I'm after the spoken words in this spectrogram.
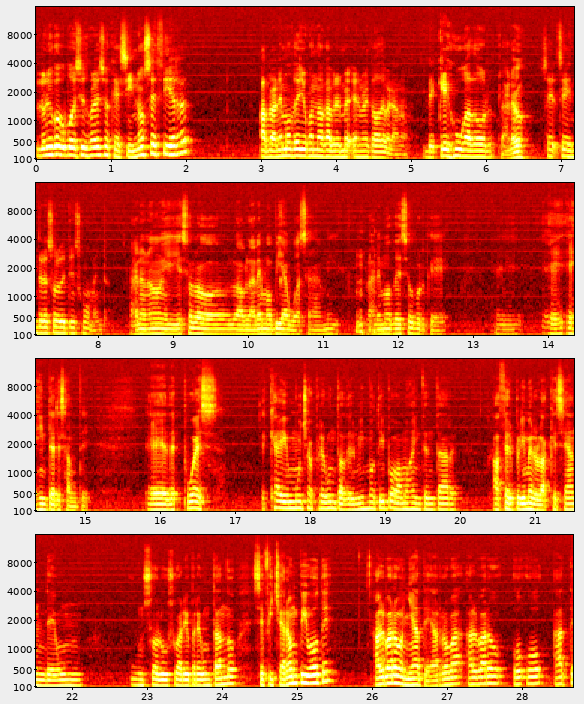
Lo único que puedo decir sobre eso es que si no se cierra, hablaremos de ello cuando acabe el, mer- el mercado de verano. De qué jugador Claro, se, se interesó el Betis en su momento. Claro, no. Y eso lo, hablaremos vía WhatsApp, Miguel. Hablaremos de eso porque eh, es, es interesante. Eh, después, es que hay muchas preguntas del mismo tipo. Vamos a intentar hacer primero las que sean de un, un solo usuario preguntando. ¿Se fichará un pivote? Álvaro Oñate, arroba Álvaro OOAT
